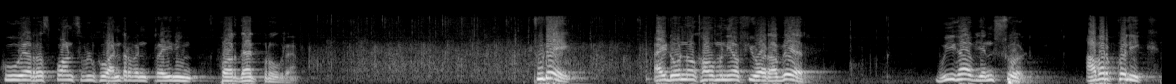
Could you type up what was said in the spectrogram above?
who were responsible, who underwent training for that program. Today, I don't know how many of you are aware, we have ensured our colleague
